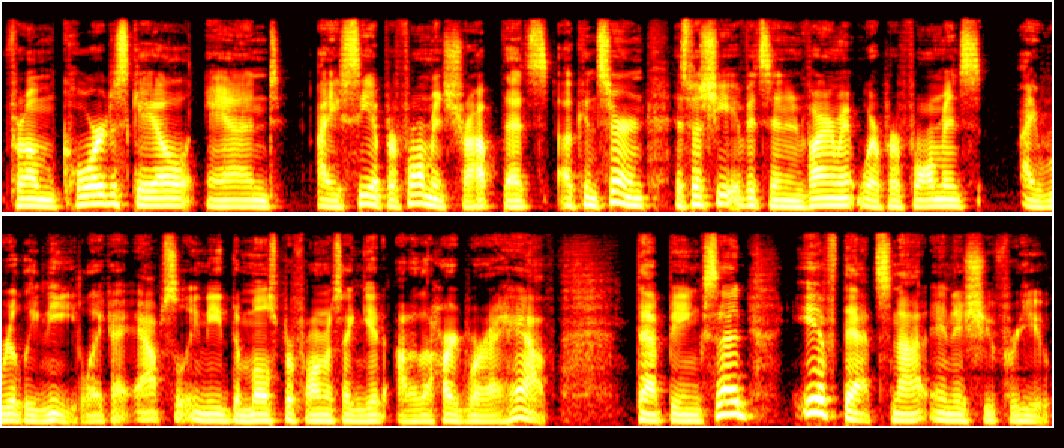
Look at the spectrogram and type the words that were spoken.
from core to scale and I see a performance drop, that's a concern, especially if it's an environment where performance I really need. Like I absolutely need the most performance I can get out of the hardware I have. That being said, if that's not an issue for you.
